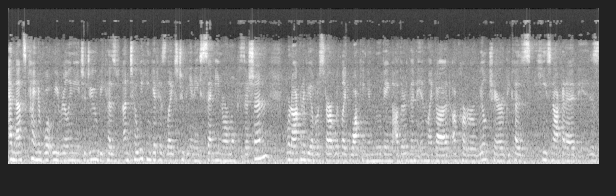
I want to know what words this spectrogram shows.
And that's kind of what we really need to do because until we can get his legs to be in a semi-normal position, we're not going to be able to start with like walking and moving other than in like a, a cart or a wheelchair because he's not going to, is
